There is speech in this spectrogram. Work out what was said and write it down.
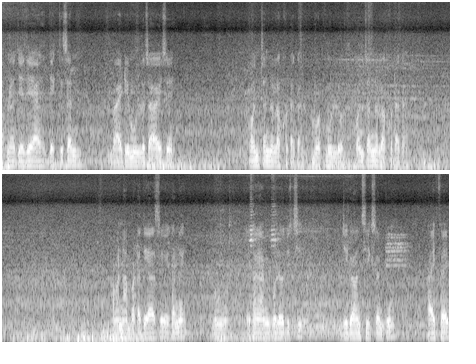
আপনারা যে যে দেখতে চান, বাড়িটির মূল্য চাওয়া হয়েছে পঞ্চান্ন লক্ষ টাকা, মোট মূল্য পঞ্চান্ন লক্ষ টাকা। আমার নাম্বারটা দেওয়া আছে এখানে এবং এখানে আমি বলেও দিচ্ছি zero one six one two five five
